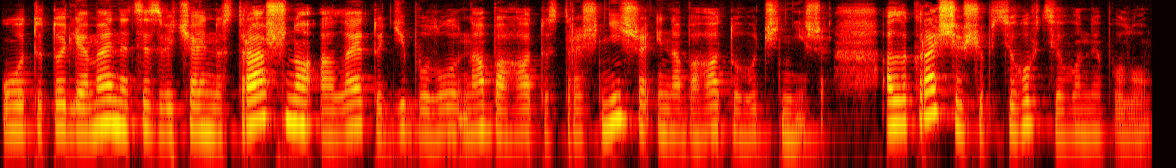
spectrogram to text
От, то для мене це, звичайно, страшно, але тоді було набагато страшніше і набагато гучніше. Але краще, щоб всього не було.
